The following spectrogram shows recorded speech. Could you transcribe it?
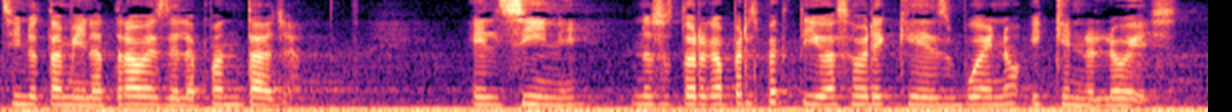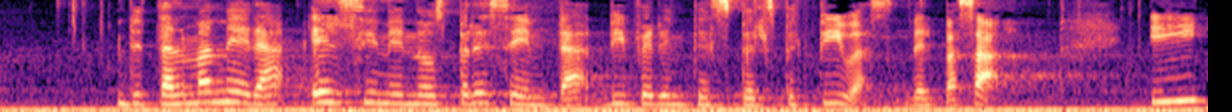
sino también a través de la pantalla. El cine nos otorga perspectivas sobre qué es bueno y qué no lo es. De tal manera, el cine nos presenta diferentes perspectivas del pasado y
